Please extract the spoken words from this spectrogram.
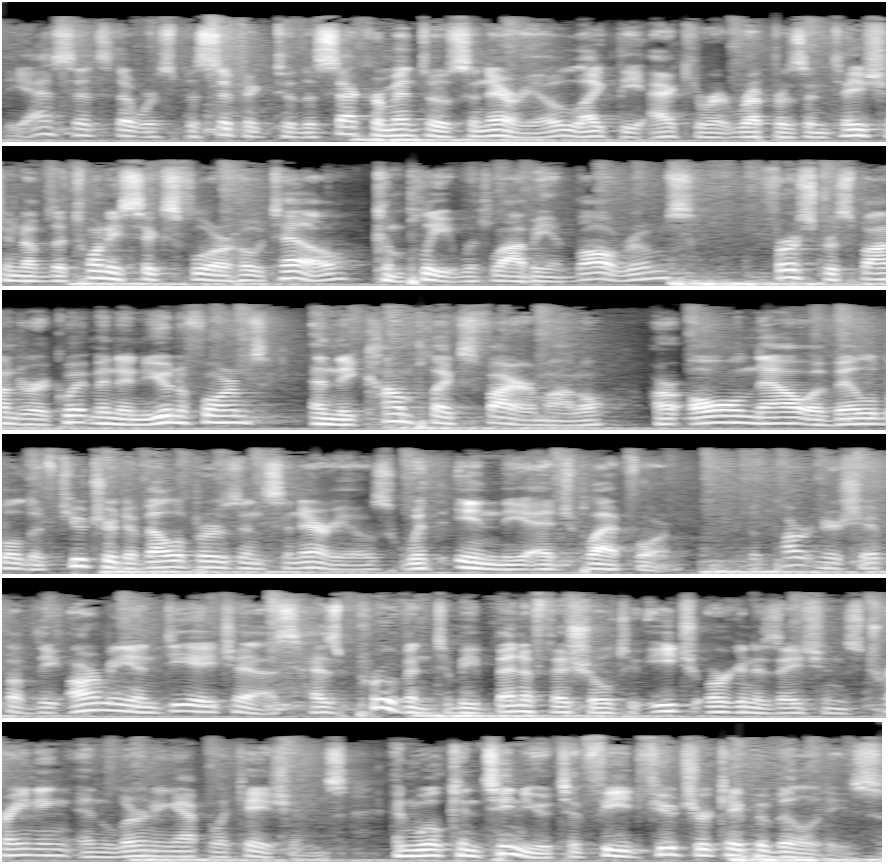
The assets that were specific to the Sacramento scenario, like the accurate representation of the 26th floor hotel, complete with lobby and ballrooms, first responder equipment and uniforms, and the complex fire model, are all now available to future developers and scenarios within the Edge platform. The partnership of the Army and DHS has proven to be beneficial to each organization's training and learning applications and will continue to feed future capabilities.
